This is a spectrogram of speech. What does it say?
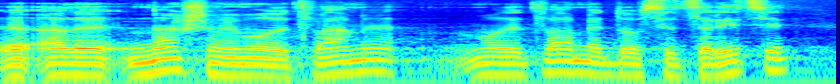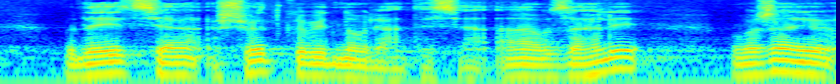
е, але нашими молитвами, молитвами до Всецариці вдається швидко відновлятися. А взагалі вважаю,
